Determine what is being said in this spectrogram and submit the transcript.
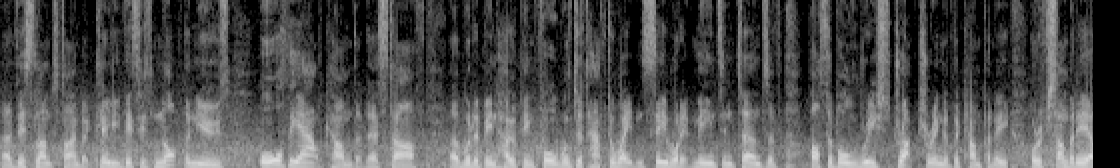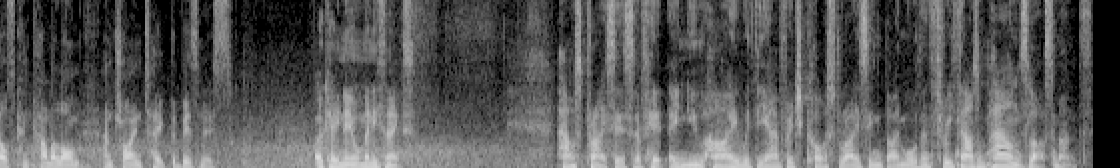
uh, this lunchtime, but clearly this is not the news or the outcome that their staff uh, would have been hoping for. We'll just have to wait and see what it means in terms of possible restructuring of the company or if somebody else can come along and try and take the business. OK, Neil, many thanks. House prices have hit a new high, with the average cost rising by more than £3,000 last month.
